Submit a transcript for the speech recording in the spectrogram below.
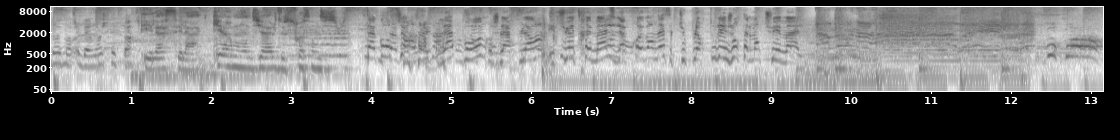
D'accord, eh ben moi je trouve pas. Et là, c'est la guerre mondiale de 78. Ta conscience, la pauvre, je la plains et tu es très mal. La preuve en est, c'est que tu pleures tous les jours tellement que tu es mal. Pourquoi?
